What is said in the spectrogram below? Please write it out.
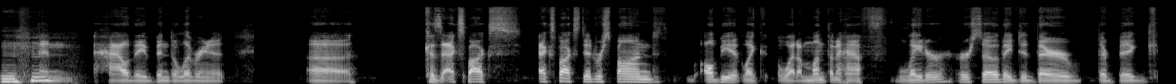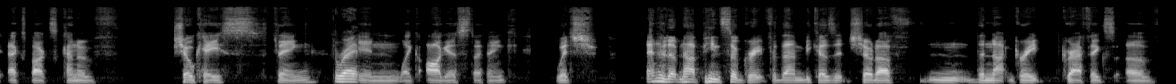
Mhm. and how they've been delivering it. Uh, because Xbox Xbox did respond, albeit like what a month and a half later or so. They did their their big Xbox kind of showcase thing right. in like August, I think, which ended up not being so great for them because it showed off n- the not great graphics of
